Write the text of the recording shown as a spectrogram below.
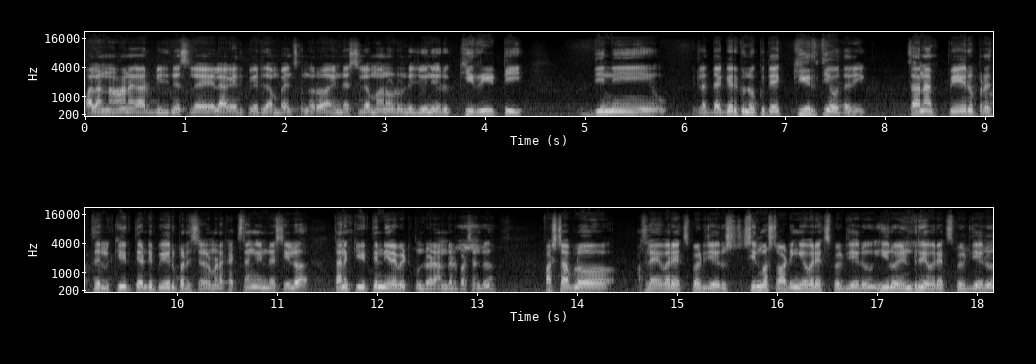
వాళ్ళ నాన్నగారు బిజినెస్లో ఎలాగైతే పేరు సంపాదించుకున్నారో ఇండస్ట్రీలో మనోడు ఉండి జూనియర్ కిరీటి దీన్ని ఇట్లా దగ్గరికి నొక్కితే కీర్తి అవుతుంది. తన పేరు ప్రతిష్టలు కీర్తి అంటే పేరు ప్రతిష్టలు అనమాట. ఖచ్చితంగా ఇండస్ట్రీలో తన కీర్తిని నిలబెట్టుకుంటాడు హండ్రెడ్ పర్సెంట్. ఫస్ట్ హాఫ్లో అసలు ఎవరు ఎక్స్పెక్ట్ చేయరు. సినిమా స్టార్టింగ్ ఎవరు ఎక్స్పెక్ట్ చేయరు. హీరో ఎంట్రీ ఎవరు ఎక్స్పెక్ట్ చేయరు.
